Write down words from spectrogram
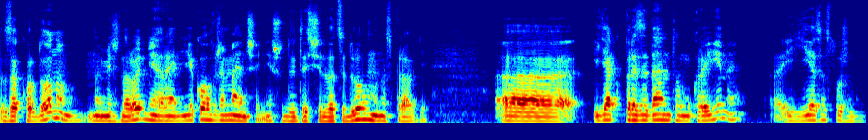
за кордоном на міжнародній арені, якого вже менше, ніж у 2022-му, насправді, як президентом України е, є заслуженим.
